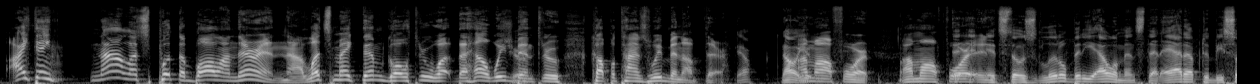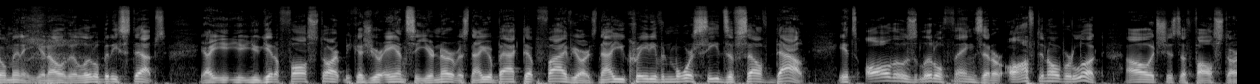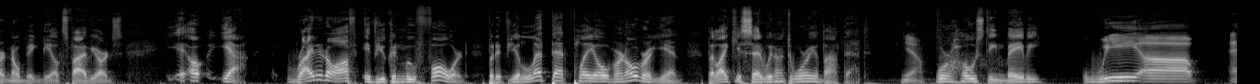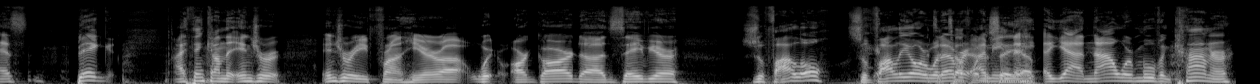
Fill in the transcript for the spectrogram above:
I think now let's put the ball on their end. Now let's make them go through what the hell we've been through a couple times we've been up there. Yeah. No, I'm all for it. I'm all for it. it- it's those little bitty elements that add up to be so many. You know, the little bitty steps. You, you, you get a false start because you're antsy, you're nervous. Now you're backed up five yards. Now you create even more seeds of self doubt. It's all those little things that are often overlooked. Oh, it's just a false start. No big deal. It's five yards. Yeah, oh, yeah. Write it off if you can move forward. But if you let that play over and over again, but like you said, we don't have to worry about that. yeah. We're hosting, baby. we uh as big i think on the injury injury front here uh our guard uh xavier zufalo zufalio or whatever i mean say, yeah. he- uh, yeah now we're moving connor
